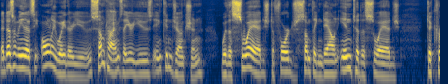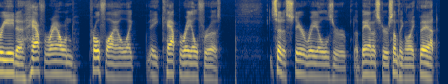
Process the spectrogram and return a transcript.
That doesn't mean that's the only way they're used. Sometimes they are used in conjunction with a swedge to forge something down into the swedge to create a half round profile like a cap rail for a set of stair rails or a banister or something like that.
